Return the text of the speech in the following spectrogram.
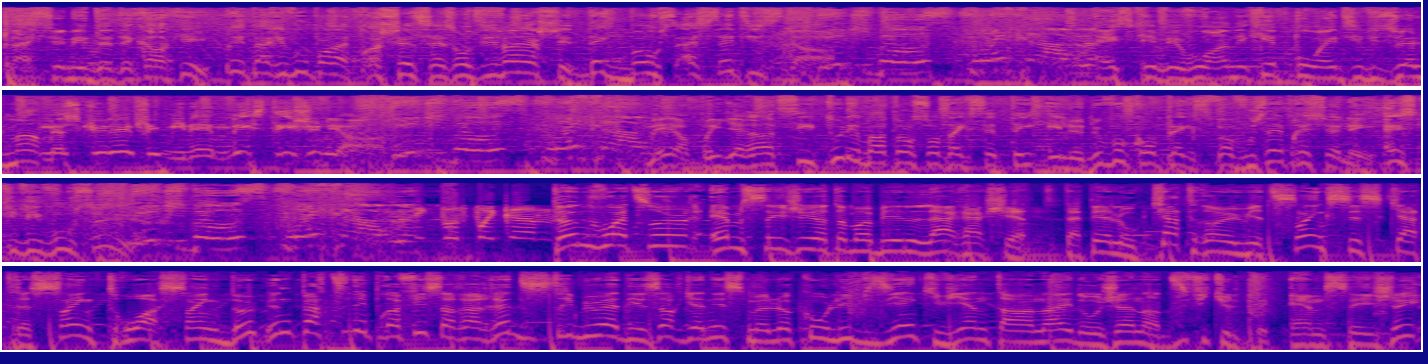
Passionné de décorquer, préparez-vous pour la prochaine saison d'hiver chez Deck Boss à Saint-Isidore. Inscrivez-vous en équipe ou individuellement, masculin, féminin, mixte et junior. Meilleur prix garanti, tous les bâtons sont acceptés et le nouveau complexe va vous impressionner. Inscrivez-vous sur T'as une voiture, MCG Automobile la rachète. T'appelles au 418 564 5352. Une partie des profits sera redistribuée à des organismes locaux lévisiens qui viennent en aide aux jeunes en difficulté. MCG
